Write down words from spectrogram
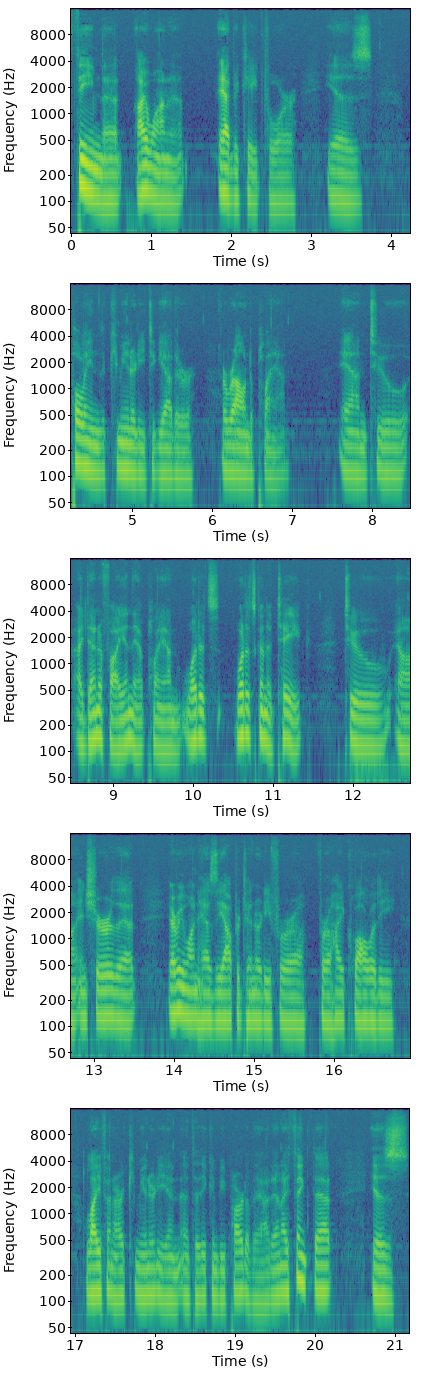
theme that I want to advocate for is pulling the community together around a plan and to identify in that plan what it's what it's going to take to uh, ensure that everyone has the opportunity for a for a high quality life in our community and, and that they can be part of that. And I think that is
